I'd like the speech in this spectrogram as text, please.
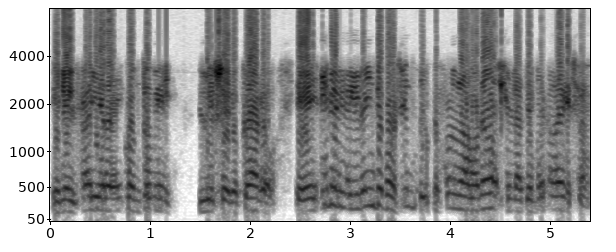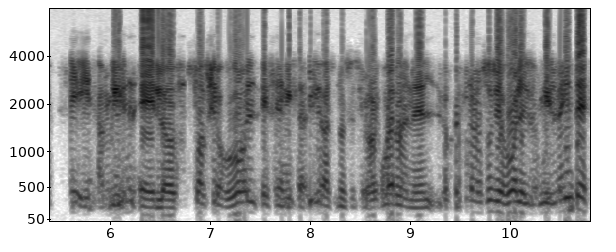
en el flyer ahí con Tommy Lucero, claro. Eh, tienen el 20% de los que fueron abonados en la temporada esa. Sí, también eh, los socios Gol, esa iniciativa, no sé si lo recuerdan, el, los que fueron socios Gol en el 2020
